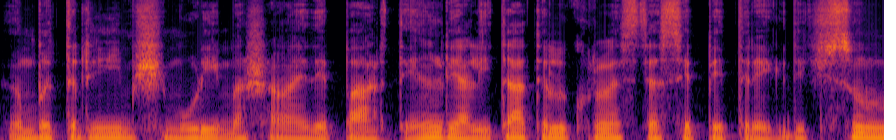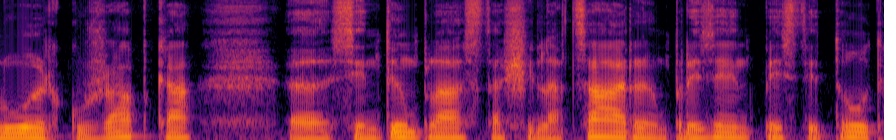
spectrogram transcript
îmbătrânim și murim așa mai departe. În realitate lucrurile astea se petrec. Deci sunt luări cu japca, uh, se întâmplă asta și la țară, în prezent, peste tot.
